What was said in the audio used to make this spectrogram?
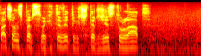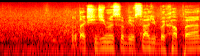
Patrząc z perspektywy tych 40 lat, no tak siedzimy sobie w sali BHP,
